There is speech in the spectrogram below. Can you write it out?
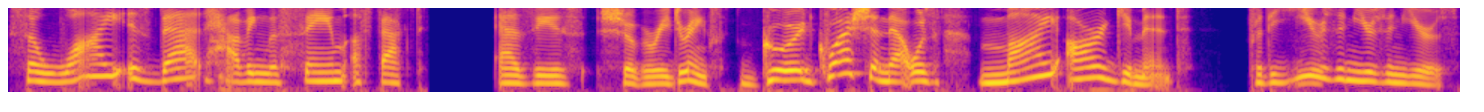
So, why is that having the same effect as these sugary drinks? Good question. That was my argument for the years and years and years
